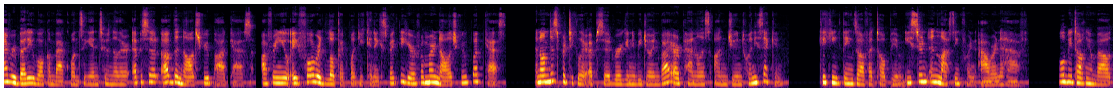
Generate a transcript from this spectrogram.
Hi, everybody. Welcome back once again to another episode of the Knowledge Group podcast, offering you a forward look at what you can expect to hear from our Knowledge Group webcast. And on this particular episode, we're going to be joined by our panelists on June 22nd, kicking things off at 12 p.m. Eastern and lasting for an hour and a half. We'll be talking about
